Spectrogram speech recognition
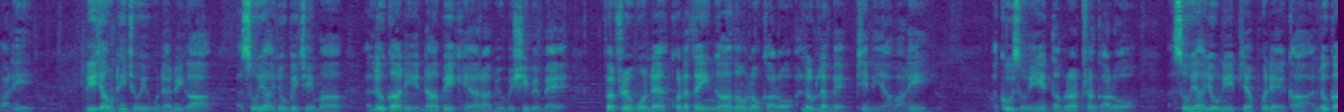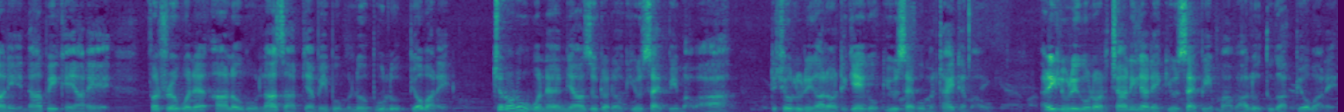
ပါတယ်။လေကြောင်းထင်းချုံရေးဝန်ထမ်းတွေကအစိုးရရုံးပိတ်ချိန်မှာအလုပ်ကနေအနာပေးခံရတာမျိုးမရှိပေမဲ့ Federal ဝန်ထမ်း9,500လောက်ကတော့အလုပ်လက်မဲ့ဖြစ်နေရပါတယ်။အခုဆိုရင်သမ္မတထရန့်ကတော့အစိုးရရုံးတွေပြန်ဖွင့်တဲ့အခါအလုပ်ကနေအနာပေးခံရတဲ့ Federal ဝန်ထမ်းအားလုံးကိုလစာပြန်ပေးဖို့မလိုဘူးလို့ပြောပါတယ်။ကျွန်တော်တို့ဝန်ထမ်းအများစုအတွက်တော့ view site ပေးမှာပါ။တချို့လူတွေကတော့တကယ်ကို view site ကိုမထိုက်တယ်ပါဘူး။ အဲ့ဒီလူတွေကိုတော့တခြားနည်းလမ်းနဲ့ view site ပေးမှာပါလို့သူကပြောပါတယ်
